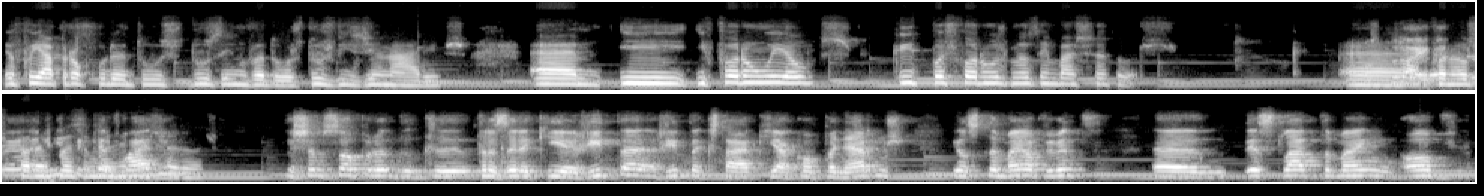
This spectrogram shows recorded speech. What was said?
Eu fui à procura dos, dos inovadores, dos visionários, um, ehm, e, e foram eles que depois foram os meus embaixadores. Depois os meus embaixadores. Deixa-me só para, de, de, trazer aqui a Rita, a Rita que está aqui a acompanhar-nos. Eles também, obviamente, uh, desse lado também, óbvio,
